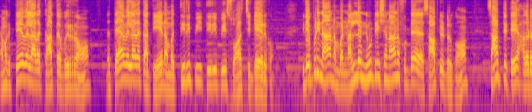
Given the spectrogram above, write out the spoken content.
நமக்கு தேவையில்லாத காற்றை விடுறோம் இந்த தேவையில்லாத காற்றையே நம்ம திருப்பி திருப்பி சுவாசிச்சுட்டே இருக்கோம். இது எப்படின்னா நம்ம நல்ல நியூட்ரிஷனான ஃபுட்டை சாப்பிட்டுட்டு இருக்கோம். சாப்பிட்டுட்டு அதோட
